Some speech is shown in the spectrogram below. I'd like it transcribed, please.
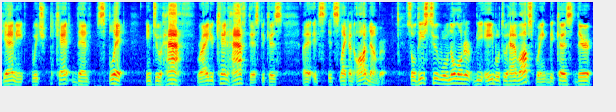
gamete which can't then split into half, right? You can't half this because uh, it's it's like an odd number. So these two will no longer be able to have offspring because they're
